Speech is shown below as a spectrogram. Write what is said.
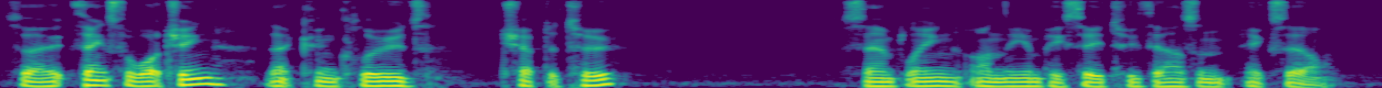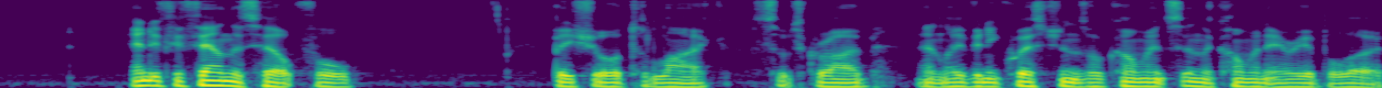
So thanks for watching. That concludes chapter 2, sampling on the MPC 2000 XL. And if you found this helpful, be sure to like, subscribe, and leave any questions or comments in the comment area below.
